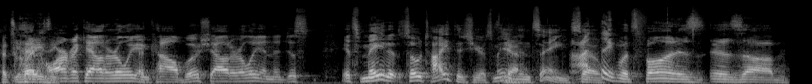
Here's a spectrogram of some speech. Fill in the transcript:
That's you crazy. had Harvick out early and Kyle Busch out early, and it just it's made it so tight this year. It's made Yeah. it insane. So I think what's fun is is um,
